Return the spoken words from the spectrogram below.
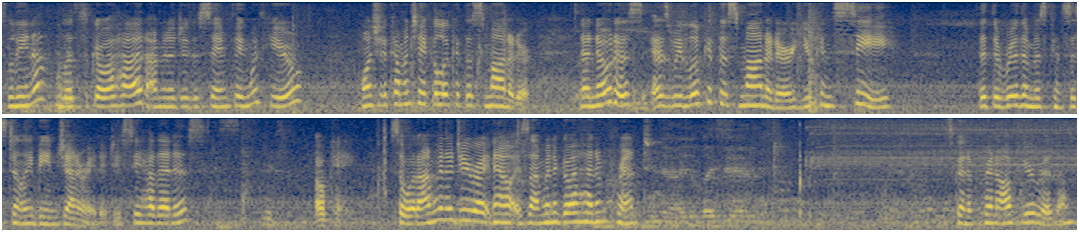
Selena, let's go ahead. I'm going to do the same thing with you. I want you to come and take a look at this monitor. Now notice, as we look at this monitor, you can see that the rhythm is consistently being generated. Do you see how that is? Okay. So what I'm going to do right now is I'm going to go ahead and print. It's going to print off your rhythm.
